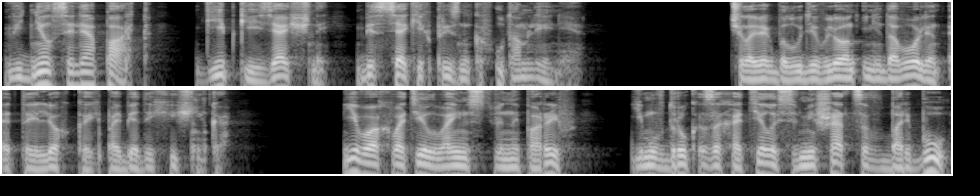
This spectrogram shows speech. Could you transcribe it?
виднелся леопард, гибкий, изящный, без всяких признаков утомления. Человек был удивлен и недоволен этой легкой победой хищника. Его охватил воинственный порыв, ему вдруг захотелось вмешаться в борьбу,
